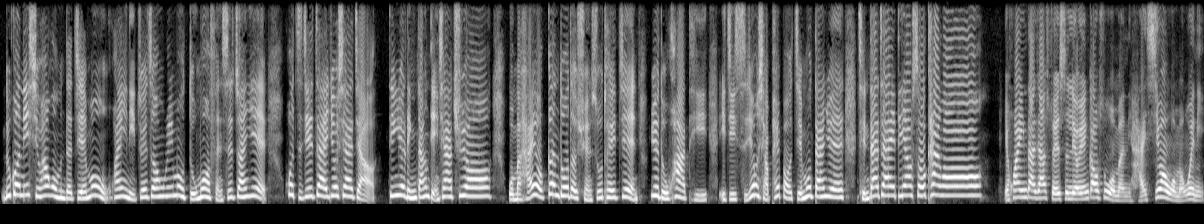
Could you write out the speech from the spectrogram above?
如果你喜欢我们的节目，欢迎你追踪 reamo 读墨粉丝专业，或直接在右下角订阅铃铛点下去哦。我们还有更多的选书推荐、阅读话题以及使用小 paper 节目单元，请大家一定要收看哦。也欢迎大家随时留言告诉我们，你还希望我们为你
